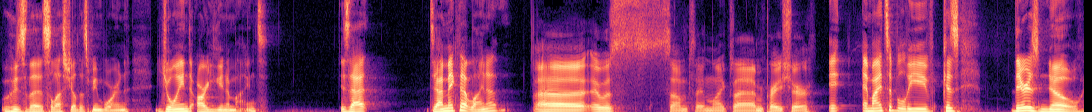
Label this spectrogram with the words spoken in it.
who's the celestial that's been born, joined our Unimind. Is that did I make that lineup? Uh, it was something like that. I'm pretty sure. It, am I to believe because there is no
